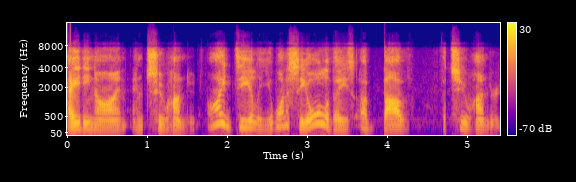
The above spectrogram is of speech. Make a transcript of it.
89 and 200? Ideally, you want to see all of these above the 200.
